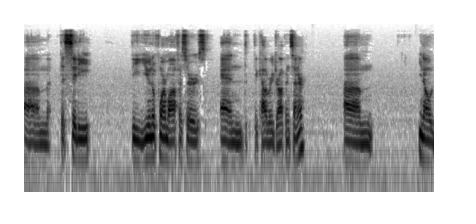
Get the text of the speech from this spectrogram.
um, the city, the uniform officers, and the Calgary Drop-In Center. Um, you know,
